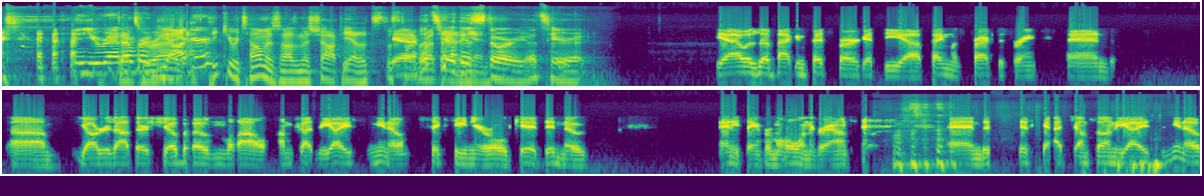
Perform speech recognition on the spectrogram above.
you ran That's over right. Jagr? I think you were telling us when I was in the shop. Yeah, let's let's yeah. talk let's about hear this again. story. Let's hear it. Yeah, I was uh, back in Pittsburgh at the uh, Penguins practice rink, and um, Jagr's out there showboating while I'm cutting the ice. And, you know, 16 year old kid didn't know anything from a hole in the ground. and this, this cat jumps on the ice, and you know,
